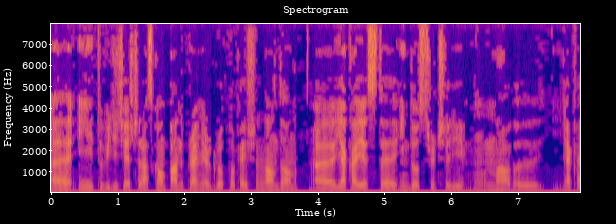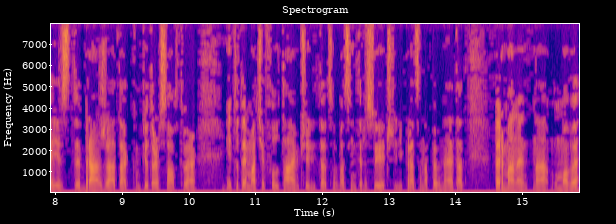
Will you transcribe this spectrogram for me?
e, i tu widzicie jeszcze raz company Premier Group Location London, e, jaka jest e, industry, czyli no, jaka jest branża, tak, computer software i tutaj macie full time, czyli to co Was interesuje, czyli praca na pełny etat, permanentna umowę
